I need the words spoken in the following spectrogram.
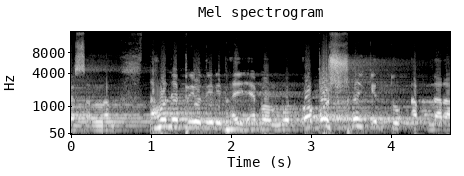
ওয়াসাল্লাম। তাহলে প্রিয় দিনী ভাই এবং বোন অবশ্যই কিন্তু আপনারা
